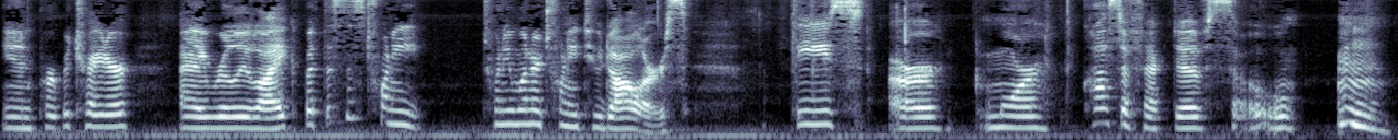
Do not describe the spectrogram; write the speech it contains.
in Perpetrator, I really like, but this is 20, 21 or $22. These are more cost effective, so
